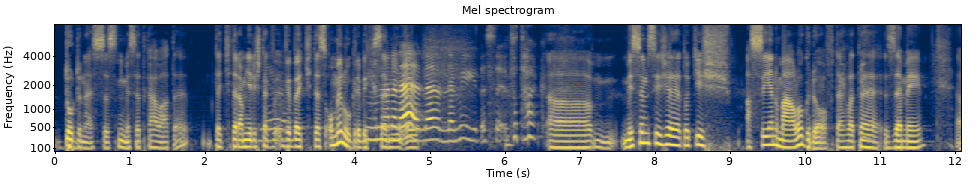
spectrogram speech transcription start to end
dodnes se s nimi setkáváte. Teď teda mě, když tak vyveďte z omilu, kdybych ne, se Ne, ne, ne, nemýlíte se, je to tak. Uh, myslím si, že totiž asi jen málo kdo v téhleté zemi uh,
